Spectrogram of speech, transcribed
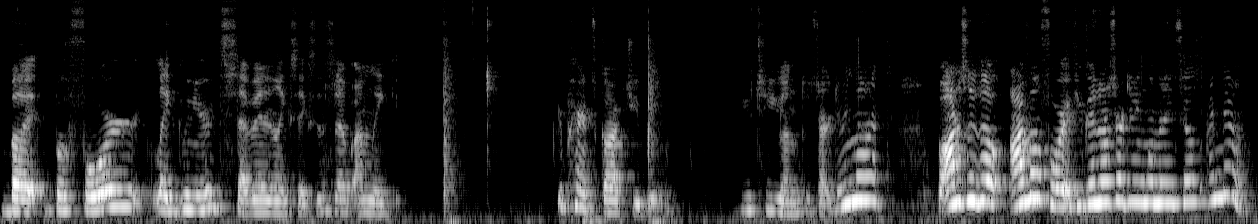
But before, like when you're seven and like six and stuff, I'm like, your parents got you, boo. You too young to start doing that. But honestly, though, I'm all for it. If you guys want to start doing lemonade sales, I'm down.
